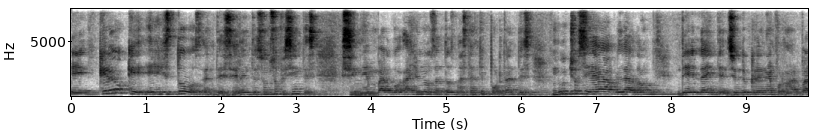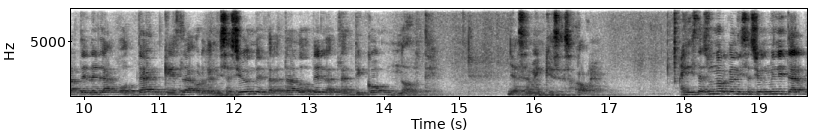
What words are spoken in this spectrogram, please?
Eh, creo que estos antecedentes son suficientes. Sin embargo, hay unos datos bastante importantes. Mucho se ha hablado de la intención de Ucrania en formar parte de la OTAN, que es la Organización del Tratado del Atlántico Norte. Ya saben qué es eso. Ahora, esta es una organización militar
